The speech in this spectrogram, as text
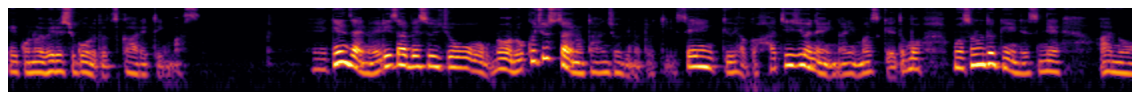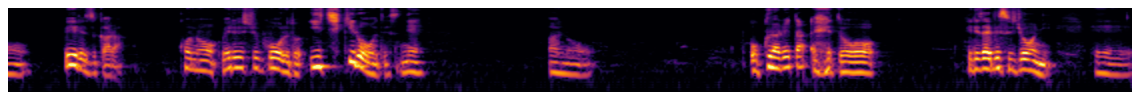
えー、このウェルシュゴールド使われています。えー、現在のエリザベス女王の60歳の誕生日の時1980年になりますけれどももうその時にですねあのウェールズからこのウェルシュゴールド1キロをですねあの送られた、えーと、エリザベス女王に、え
